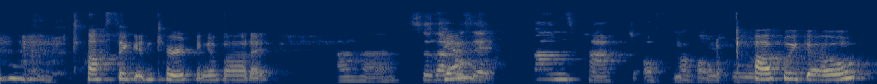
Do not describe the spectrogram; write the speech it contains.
tossing and turning about it. Uh-huh. So that was it. Plans packed, off you pop. Off we go.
